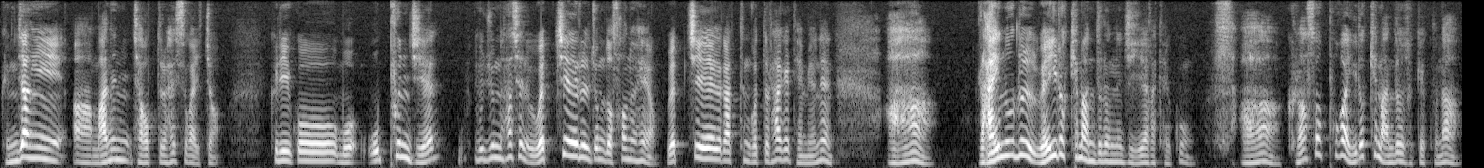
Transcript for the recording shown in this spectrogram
굉장히 어, 많은 작업들을 할 수가 있죠. 그리고 뭐 OpenGL 요즘 사실 WebGL을 좀 더 선호해요. WebGL 같은 것들 하게 되면은 아 Rhino를 왜 이렇게 만들었는지 이해가 되고 아 Grasshopper가 이렇게 만들어졌겠구나.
